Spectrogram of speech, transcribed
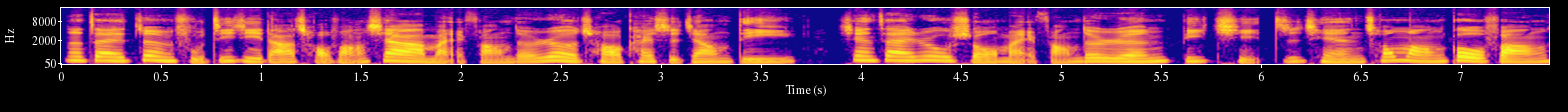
那在政府积极打炒房下，买房的热潮开始降低。现在入手买房的人，比起之前匆忙购房，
